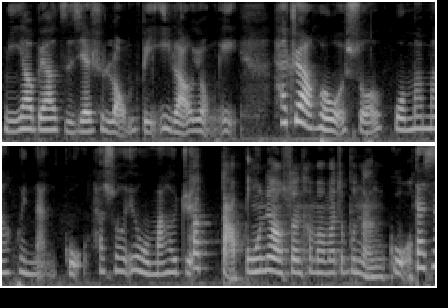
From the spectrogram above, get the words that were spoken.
你要不要直接去隆鼻，一劳永逸？他居然回我说，我妈妈会难过。他说，因为我妈会觉得，他打玻尿酸，他妈妈就不难过但是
